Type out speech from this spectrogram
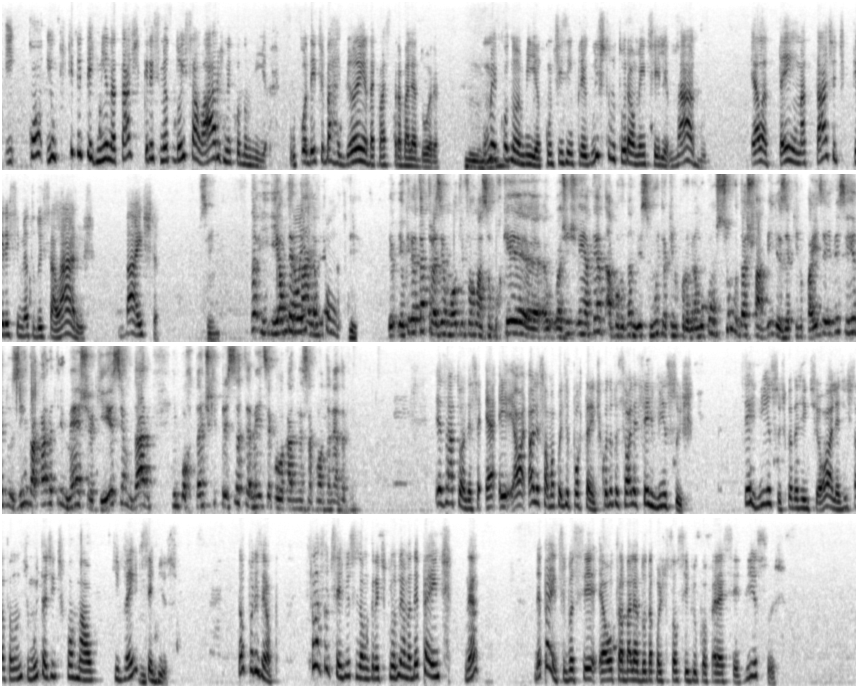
E, com, e o que, que, determina a taxa de crescimento dos salários na economia? O poder de barganha da classe trabalhadora. Uhum. Uma economia com desemprego estruturalmente elevado, ela tem uma taxa de crescimento dos salários baixa. Sim. Não, e, e é um então, detalhe, é né, ponto. Eu, eu, queria até trazer uma outra informação, porque eh, a gente vem até abordando isso muito aqui no programa. O consumo das famílias aqui no país ele vem se reduzindo a cada trimestre aqui. Esse é um dado importante que precisa também ser colocado nessa conta, né, Davi? Exato, Anderson. É, é, olha só, uma coisa importante. Quando você olha serviços, serviços, quando a gente olha, a gente está falando de muita gente formal que vende uhum. serviço. Então, por exemplo, inflação de serviços é um grande problema? Depende, né? Depende, se você é o trabalhador da construção civil que oferece serviços,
